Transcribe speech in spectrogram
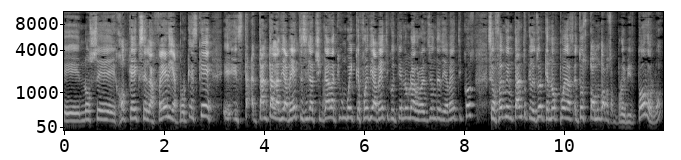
eh, no sé, hotcakes en la feria, porque es que eh, está tanta la diabetes y la chingada que un güey que fue diabético y tiene una organización de diabéticos, se ofenden tanto que les duele que no puedas, entonces todo el mundo vamos a prohibir todo, ¿no?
